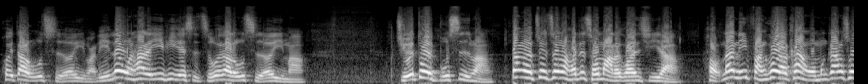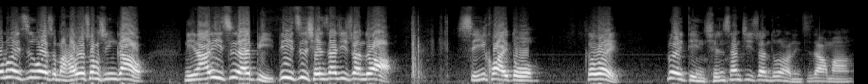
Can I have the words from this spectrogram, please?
会到如此而已吗？你认为它的 EPS 只会到如此而已吗？绝对不是嘛！当然，最重要还是筹码的关系啦。好，那你反过来看，我们刚刚说睿智为什么还会创新高？你拿励志来比，励志前三季赚多少？十一块多。各位，瑞鼎前三季赚多少？你知道吗？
